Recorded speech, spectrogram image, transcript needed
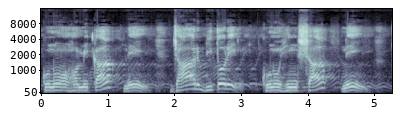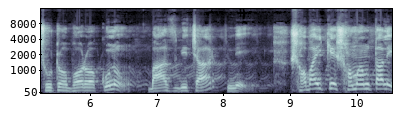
কোনো অহমিকা নেই, যার ভিতরে কোনো হিংসা নেই, ছোট বড় কোনো বাজ বিচার নেই। সবাইকে সমান তালে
